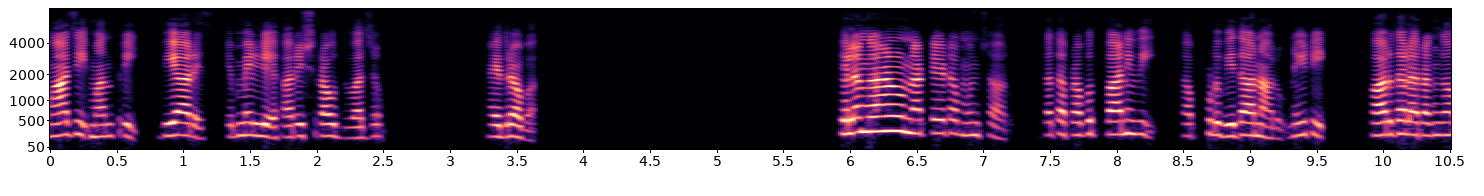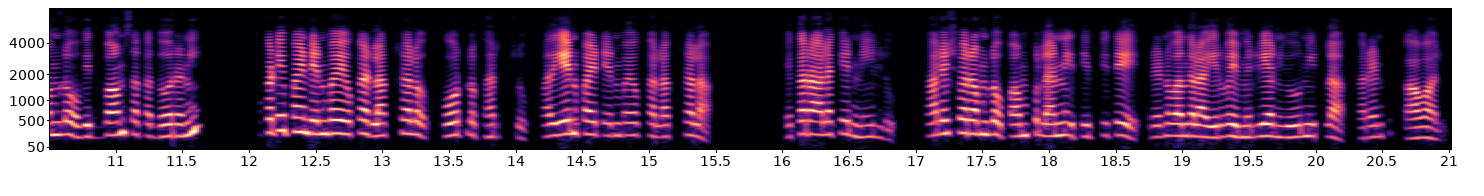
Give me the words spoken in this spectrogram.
మాజీ మంత్రి బీఆర్ఎస్ ఎమ్మెల్యే హరీష్ రావు ధ్వజం హైదరాబాద్. తెలంగాణను నట్టేట ముంచారు. గత ప్రభుత్వానివి తప్పుడు విధానాలు. నీటి పారుదల రంగంలో విధ్వంసక ధోరణి ఒకటి పాయింట్ ఎనభై ఒక్క లక్షల కోట్లు ఖర్చు పదిహేను పాయింట్ ఎనభై ఒక్క లక్షల ఎకరాలకే నీళ్ళు. కాళేశ్వరంలో పంపులన్నీ తిప్పితే రెండు వందల ఇరవై మిలియన్ యూనిట్ల కరెంటు కావాలి.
